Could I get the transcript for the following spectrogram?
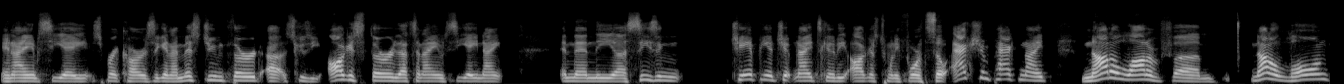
and IMCA sprint cars. Again, I missed June 3rd, uh, excuse me, August 3rd. That's an IMCA night. And then the uh, season championship night is going to be August 24th. So action packed night, not a lot of, um, not a long,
